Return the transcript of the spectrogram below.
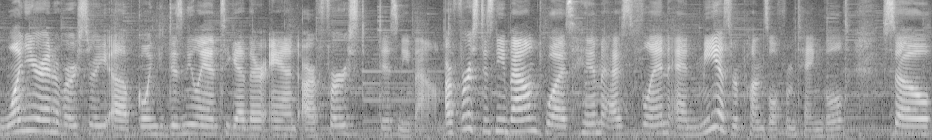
one year anniversary of going to Disneyland together and our first Disney bound. Our first Disney bound was him as Flynn and me as Rapunzel from Tangled. So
